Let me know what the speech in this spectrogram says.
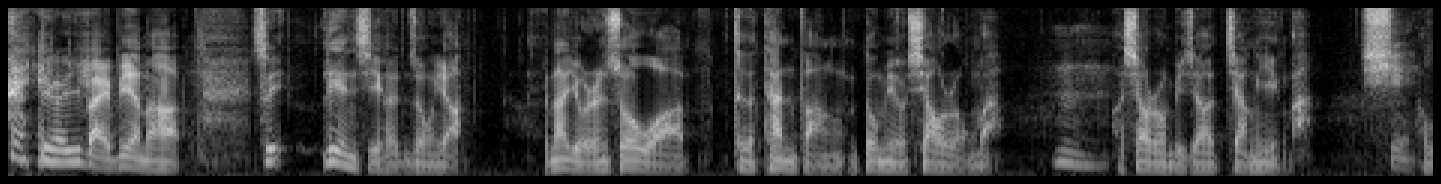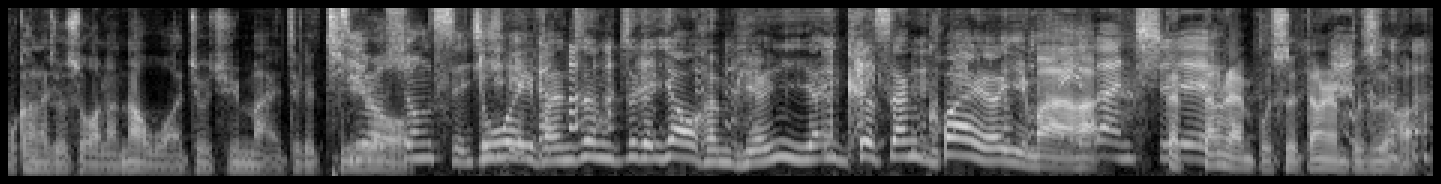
对，听了一百遍了哈，所以练习很重要。那有人说我这个探访都没有笑容嘛，嗯，笑容比较僵硬嘛，是。我刚才就说了，那我就去买这个肌肌肉肉松弛剂，对，反正这个药很便宜啊，一颗三块而已嘛。乱吃。当然不是，当然不是哈。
